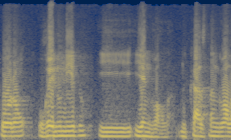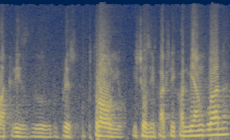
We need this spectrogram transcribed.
Foram o Reino Unido e, e Angola. No caso de Angola, a crise do, do, preço do petróleo e os seus impactos na economia angolana.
